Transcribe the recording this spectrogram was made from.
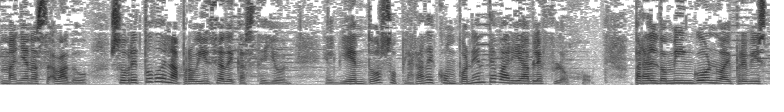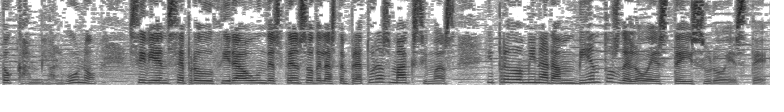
mañana sábado, sobre todo en la provincia de Castellón. El viento soplará de componente variable flojo. Para el domingo no hay previsto cambio alguno, si bien se producirá un descenso de las temperaturas máximas y predominarán vientos del oeste y suroeste.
